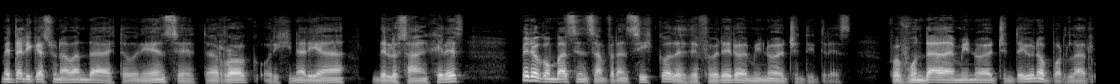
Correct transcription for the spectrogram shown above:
Metallica es una banda estadounidense de rock originaria de Los Ángeles, pero con base en San Francisco desde febrero de 1983. Fue fundada en 1981 por Lars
